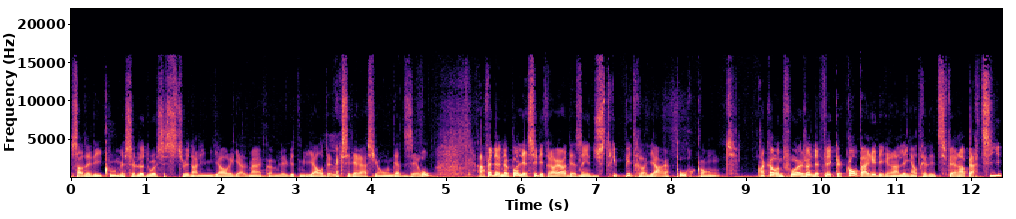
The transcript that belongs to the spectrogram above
Ça donne des coûts, mais cela doit se situer dans les milliards également, comme le 8 milliards d'accélération net zéro, afin de ne pas laisser les travailleurs des industries pétrolières pour compte. Encore une fois, je ne fais que comparer les grandes lignes entre les différents partis.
